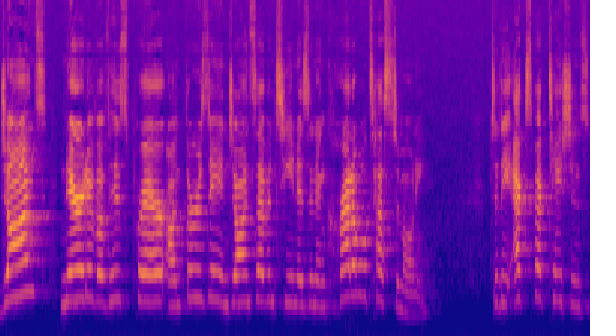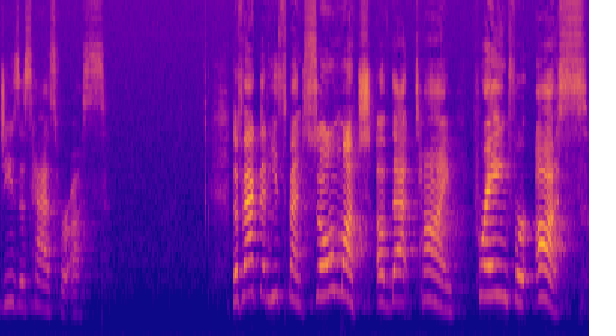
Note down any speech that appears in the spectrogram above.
John's narrative of his prayer on Thursday in John 17 is an incredible testimony to the expectations Jesus has for us. The fact that he spent so much of that time praying for us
